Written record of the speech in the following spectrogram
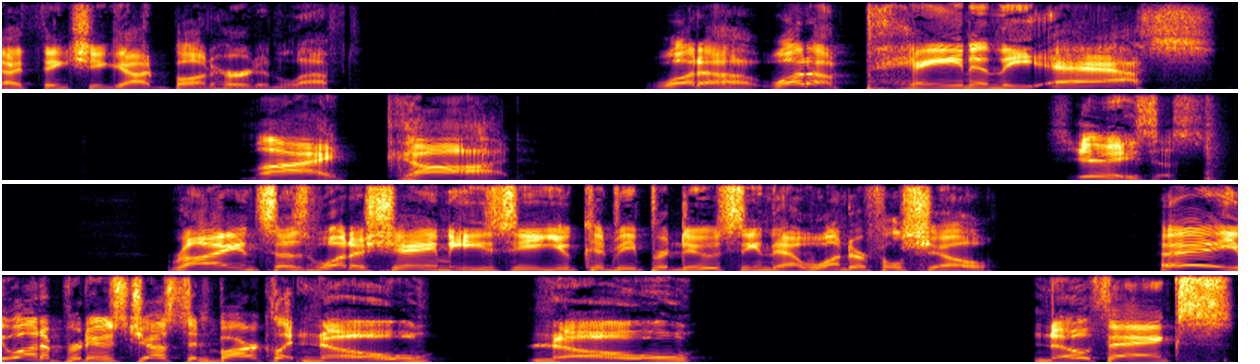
I think she got butt hurt and left. What a what a pain in the ass. My God. Jesus. Ryan says, What a shame, Easy. You could be producing that wonderful show. Hey, you want to produce Justin Bartlett? No. No. No thanks.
